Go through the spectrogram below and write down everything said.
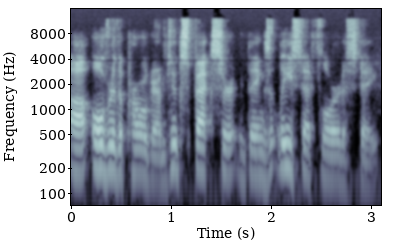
uh, over the program to expect certain things, at least at Florida State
